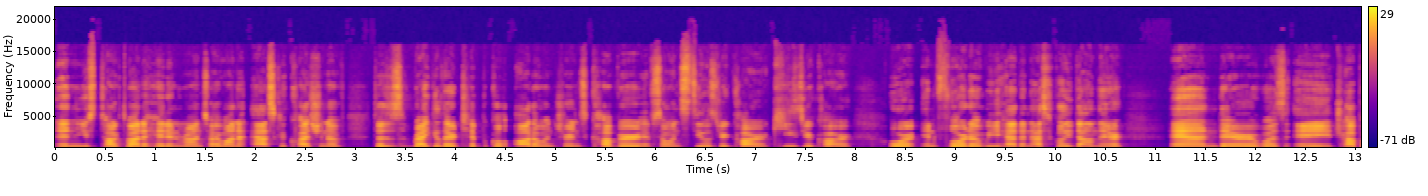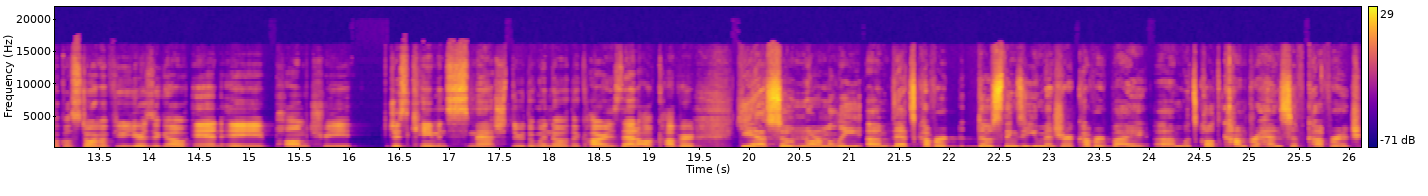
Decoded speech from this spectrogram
And you talked about a hit and run, so I want to ask a question of does regular typical auto insurance cover if someone steals your car, keys your car, or in Florida we had an Escalade down there and there was a tropical storm a few years ago and a palm tree just came and smashed through the window of the car. Is that all covered? Yeah. So normally um, that's covered. Those things that you mentioned are covered by um, what's called comprehensive coverage.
